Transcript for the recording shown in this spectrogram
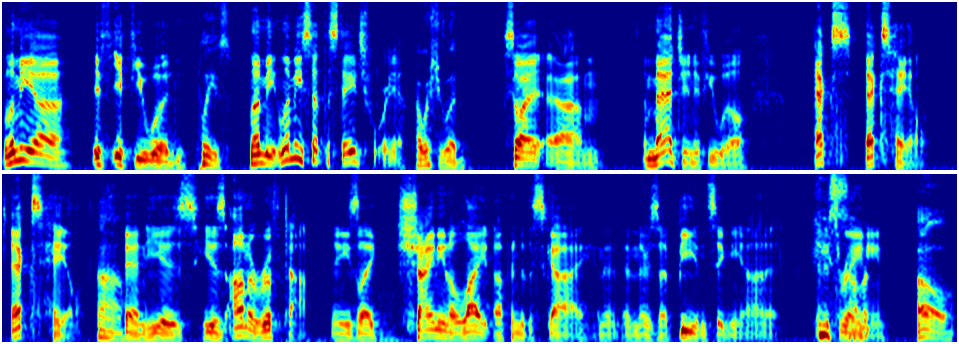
Let me uh if if you would Please, let me let me set the stage for you. I wish you would. So I um imagine if you will, ex exhale exhale, Uh, and he is he is on a rooftop and he's like shining a light up into the sky and it, and there's a bee insignia on it and He it's raining. oh,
